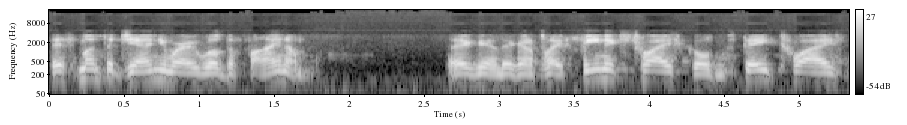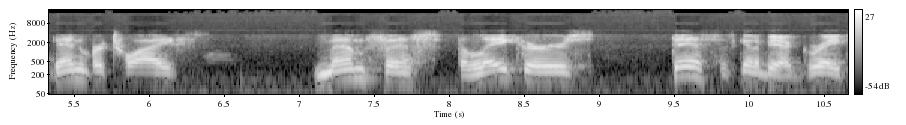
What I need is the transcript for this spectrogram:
this month of January will define them. They're going, they're going to play Phoenix twice, Golden State twice, Denver twice, Memphis, the Lakers. This is going to be a great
